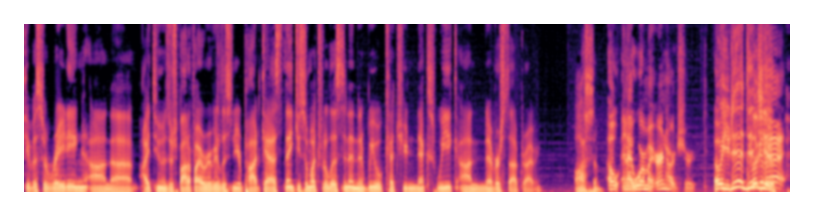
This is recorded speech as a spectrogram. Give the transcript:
Give us a rating on uh, iTunes or Spotify or wherever you listen to your podcast. Thank you so much for listening, and we will catch you next week on Never Stop Driving. Awesome. Oh, and I wore my Earnhardt shirt. Oh, you did, did Look you? that.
